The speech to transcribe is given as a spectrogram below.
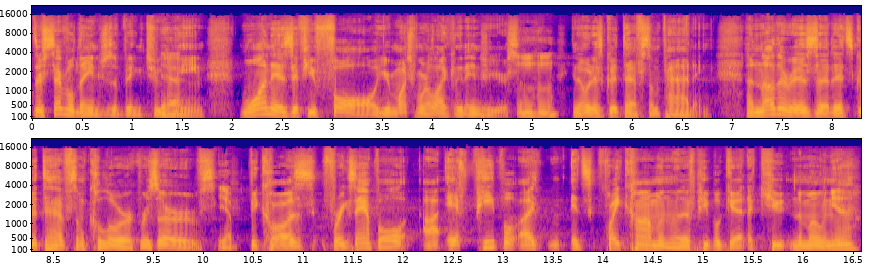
there's several dangers of being too Yeah. lean. One is if you fall, you're much more likely to injure yourself. Mm-hmm. You know, it is good to have some padding. Another is that it's good to have some caloric reserves. Yep. Because, for example, uh, if people, I, it's quite common that if people get acute pneumonia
